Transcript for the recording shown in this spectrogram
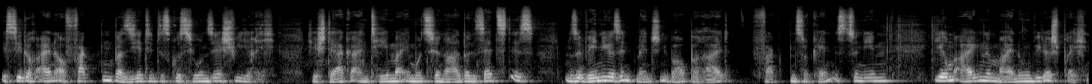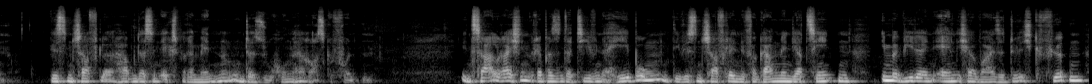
ist jedoch eine auf Fakten basierte Diskussion sehr schwierig. Je stärker ein Thema emotional besetzt ist, umso weniger sind Menschen überhaupt bereit, Fakten zur Kenntnis zu nehmen, die ihrem eigenen Meinungen widersprechen. Wissenschaftler haben das in Experimenten und Untersuchungen herausgefunden. In zahlreichen repräsentativen Erhebungen, die Wissenschaftler in den vergangenen Jahrzehnten immer wieder in ähnlicher Weise durchgeführten,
